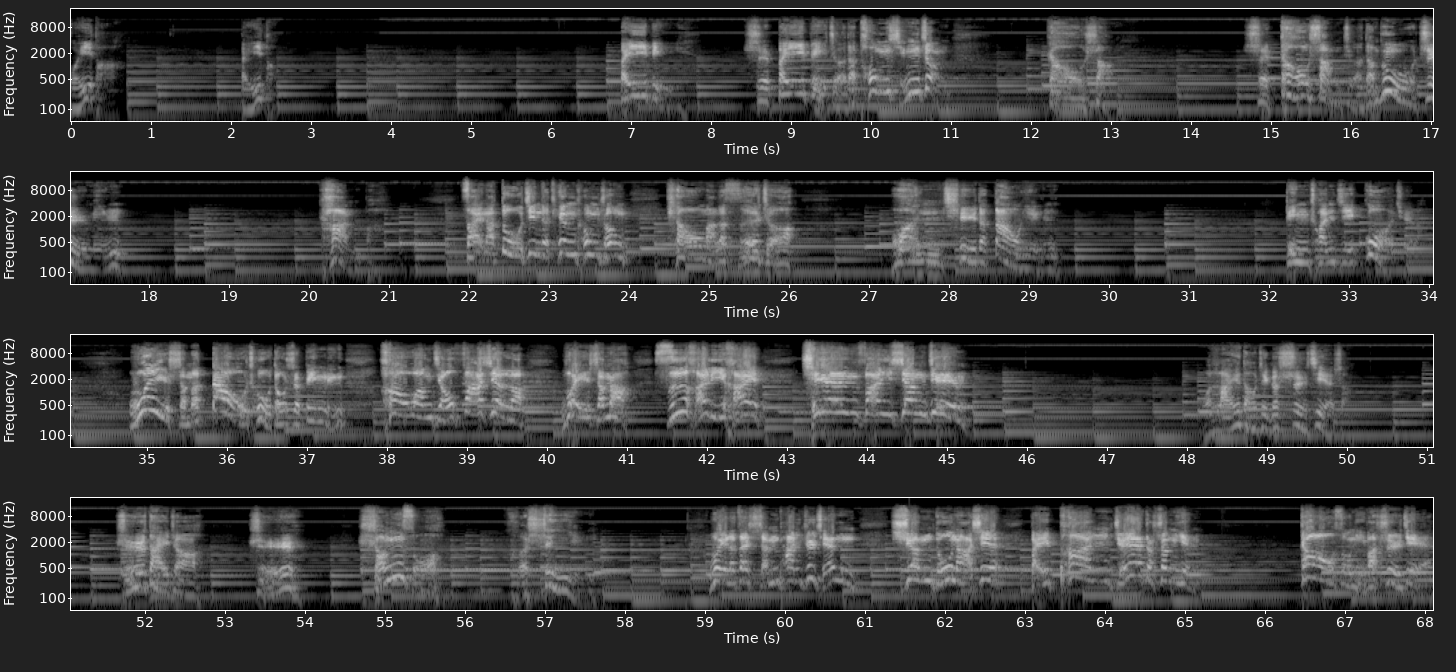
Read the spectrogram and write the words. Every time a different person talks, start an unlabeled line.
回答：北岛。卑鄙是卑鄙者的通行证，高尚是高尚者的墓志铭。看吧，在那镀金的天空中，飘满了死者弯曲的倒影。冰川期过去了。为什么到处都是冰凌？好望角发现了，为什么死海里还千帆相竞？我来到这个世界上，只带着纸、绳索和身影，为了在审判之前宣读那些。被判决的声音，告诉你吧，世界，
